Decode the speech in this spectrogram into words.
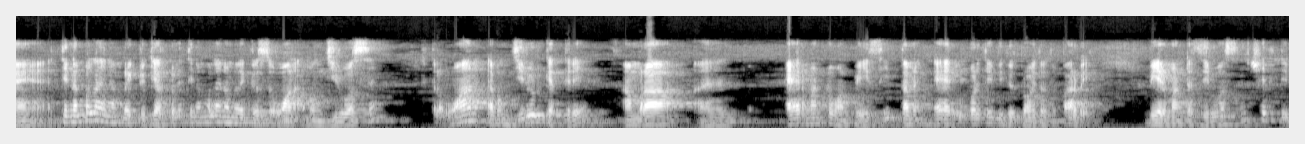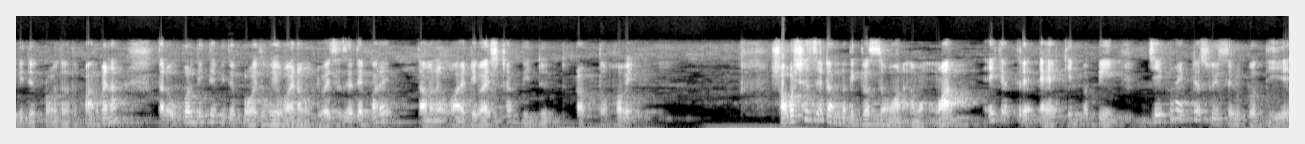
হ্যাঁ তিন নম্বর লাইন আমরা একটু খেয়াল করি। তিন নম্বর লাইন আমরা দেখতে ওয়ান এবং জিরো আছে। তাহলে ওয়ান এবং জিরোর ক্ষেত্রে আমরা এর মানটা ওয়ান পেয়েছি। তার মানে এর উপর দিয়ে বিদ্যুৎ প্রবাহিত হতে পারবে। বি এর মানটা জিরো আছে, সেদিক দিয়ে বিদ্যুৎ প্রবাহিত হতে পারবে না। তার উপর দিক দিয়ে বিদ্যুৎ প্রবাহিত হয়ে ওয়াই নামক ডিভাইসে যেতে পারে। তার মানে ওয়াই ডিভাইসটা বিদ্যুৎ প্রাপ্ত হবে। সর্বশেষ যেটা আমরা দেখতে পাচ্ছি ওয়ান এবং ওয়ান এই ক্ষেত্রে এ কিংবা বি যে কোনো একটা সুইচের উপর দিয়ে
